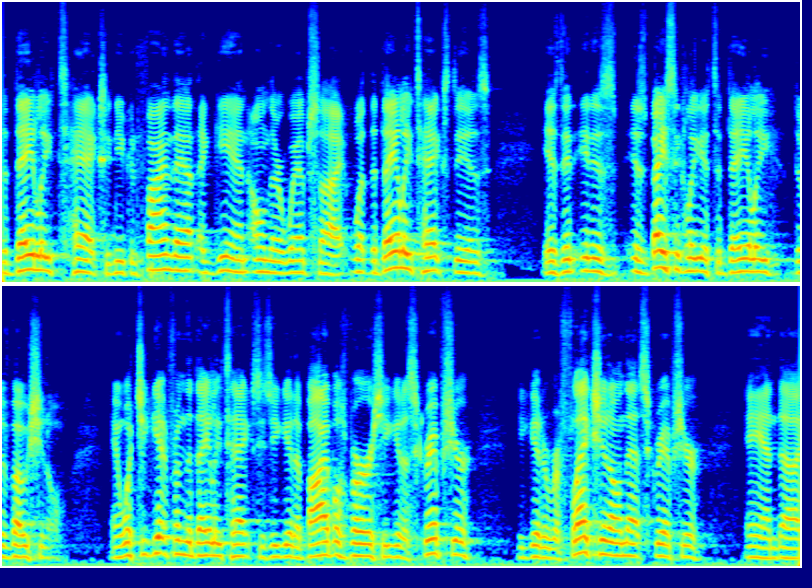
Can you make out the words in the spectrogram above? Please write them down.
the daily text, and you can find that again on their website. What the daily text is, is that it is, is basically it's a daily devotional. And what you get from the daily text is you get a Bible verse, you get a scripture, you get a reflection on that scripture, and uh,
